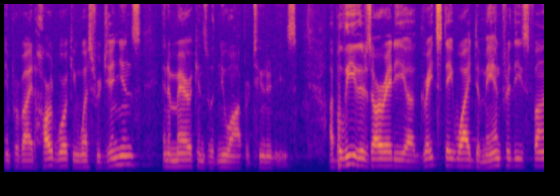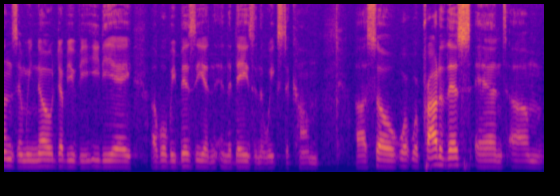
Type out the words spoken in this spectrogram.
and provide hardworking West Virginians and Americans with new opportunities. I believe there's already a great statewide demand for these funds, and we know WVEDA uh, will be busy in, in, the days and the weeks to come. Uh, so we're, we're, proud of this, and um,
